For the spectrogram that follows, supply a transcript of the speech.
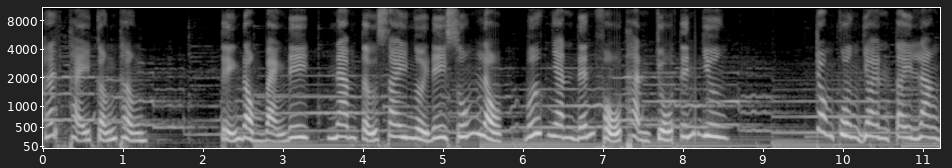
hết thảy cẩn thận. Tiễn đồng bạn đi, nam tử xoay người đi xuống lầu Bước nhanh đến phủ thành chủ tín dương. Trong quân doanh Tây Lăng.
